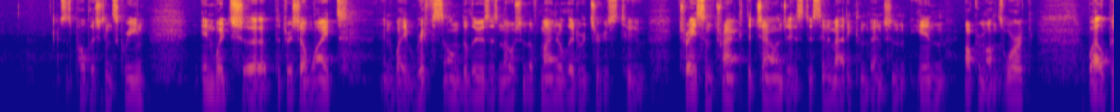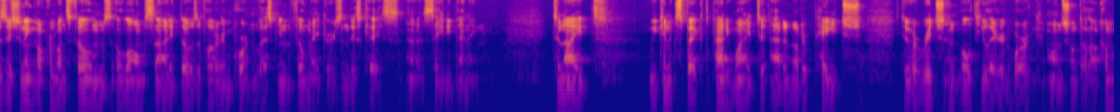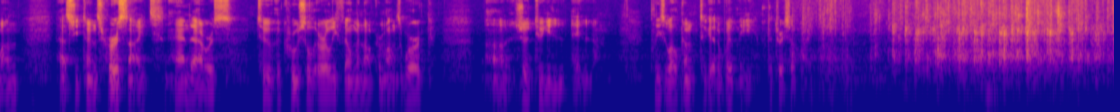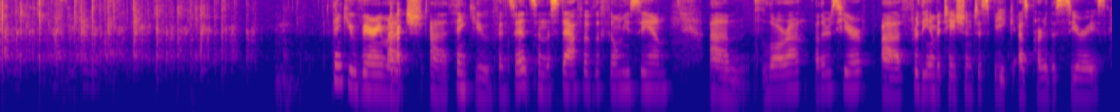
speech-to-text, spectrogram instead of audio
which is published in Screen, in which uh, Patricia White, in a way, riffs on Deleuze's notion of minor literatures to trace and track the challenges to cinematic convention in Akerman's work, while positioning Akerman's films alongside those of other important lesbian filmmakers, in this case, uh, Sadie Benning. Tonight, we can expect Patty White to add another page to her rich and multi-layered work on Chantal Akerman as she turns her sights and ours to a crucial early film in Akerman's work, uh, Je tu il elle. Please welcome together with me Patricia White. Thank you very much. Uh, thank you, Vincent, and the staff of the Film Museum um, Laura, others here, uh, for the invitation to speak as part of this series.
